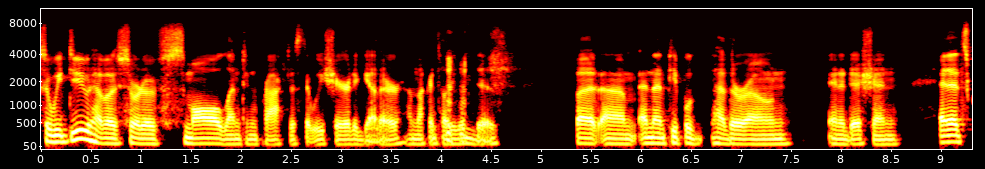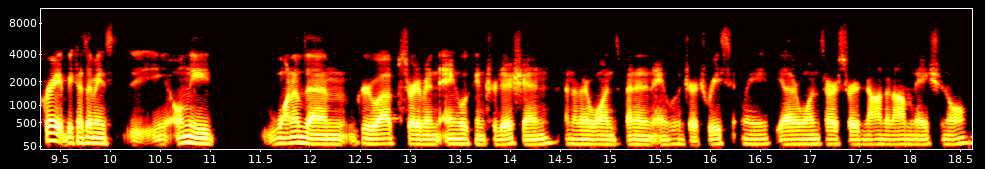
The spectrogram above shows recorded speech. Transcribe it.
so we do have a sort of small Lenten practice that we share together. I'm not going to tell you what it is, but um, and then people have their own in addition, and it's great because I mean, only one of them grew up sort of in Anglican tradition. Another one's been in an Anglican church recently. The other ones are sort of non-denominational,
